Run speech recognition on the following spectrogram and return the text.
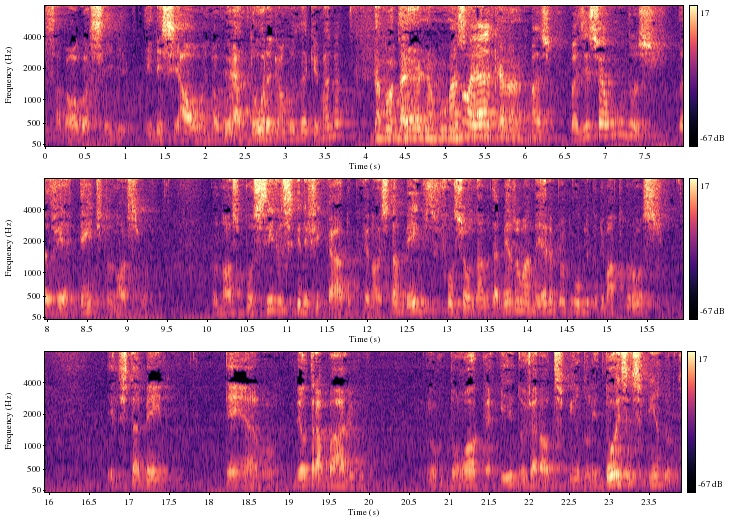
sabe, algo assim, de, inicial, inauguradora é. de uma música daqui. Mas não, da moderna música. Mas não é, aquela... mas, mas isso é um dos das vertentes do nosso do nosso possível significado, porque nós também funcionamos da mesma maneira para o público de Mato Grosso. Eles também têm a, o meu trabalho do Roca e do Geraldo Espíndola, e dois Espíndolos,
